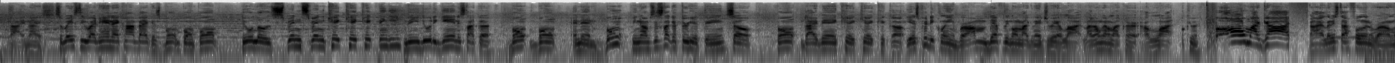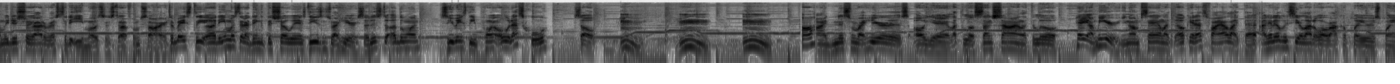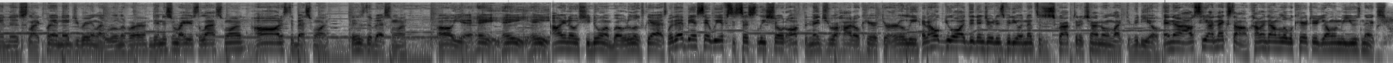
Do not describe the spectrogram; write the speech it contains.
Alright, nice. So basically, right hand that combat is boom, boom, boom. Do a little spin, spin, kick, kick, kick thingy. And then you do it again. It's like a boom, boom, and then boom. You know what I'm saying? It's like a three hit thing. So boom, dive in, kick, kick, kick up. Yeah, it's pretty clean, bro. I'm definitely gonna like Nejire a lot. Like, I'm gonna like her a lot. Okay. Oh my god! Alright, let me stop fooling around. Let me just show y'all the rest of the emotes and stuff. I'm sorry. So basically, uh, the emotes that I didn't get to show is these ones right here. So this is the other one. So you basically point, oh, that's cool. So, mmm, mmm, mmm. Uh, Alright, and this one right here is, oh yeah, like the little sunshine, like the little, hey, I'm here, you know what I'm saying? Like, okay, that's fine, I like that. I can definitely see a lot of Oraka players playing this, like playing Nejire and like ruling for her. And then this one right here is the last one. Oh, this is the best one. This is the best one. Oh yeah, hey, hey, hey. I don't know what she doing, bro. It looks gas. With that being said, we have successfully showed off the Nejire Hado character early. And I hope you all did enjoy this video enough to subscribe to the channel and like the video. And uh, I'll see y'all next time. Comment down below what character y'all want me to use next.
